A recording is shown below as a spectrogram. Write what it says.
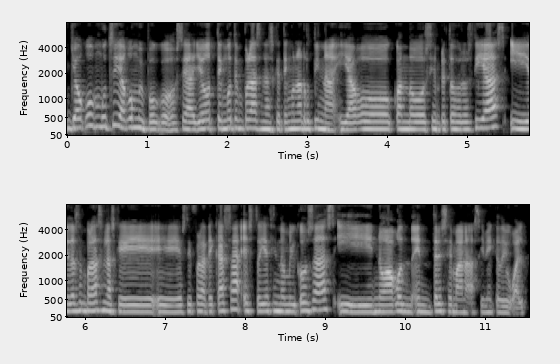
Yo hago mucho y hago muy poco. O sea, yo tengo temporadas en las que tengo una rutina y hago cuando siempre todos los días y otras temporadas en las que eh, estoy fuera de casa, estoy haciendo mil cosas y no hago en, tres semanas y me quedo igual.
